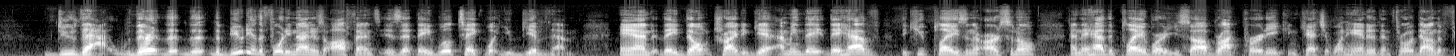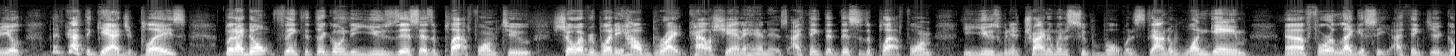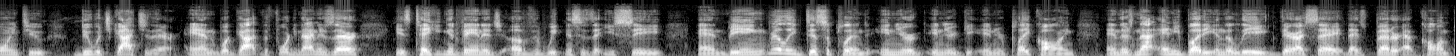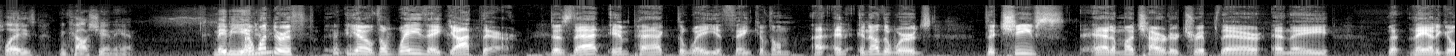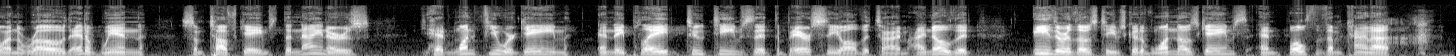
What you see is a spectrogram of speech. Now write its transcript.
do that. They're, the, the, the beauty of the 49ers offense is that they will take what you give them. And they don't try to get, I mean, they, they have the cute plays in their arsenal, and they have the play where you saw Brock Purdy can catch it one handed, then throw it down the field. They've got the gadget plays, but I don't think that they're going to use this as a platform to show everybody how bright Kyle Shanahan is. I think that this is the platform you use when you're trying to win a Super Bowl, when it's down to one game uh, for a legacy. I think you're going to do what got you there. And what got the 49ers there is taking advantage of the weaknesses that you see and being really disciplined in your in your in your play calling. And there's not anybody in the league, dare I say, that's better at calling plays than Kyle Shanahan. Maybe I wonder if you know the way they got there. Does that impact the way you think of them? Uh, in, in other words, the Chiefs had a much harder trip there, and they they had to go on the road. They had to win some tough games. The Niners had one fewer game, and they played two teams that the Bears see all the time. I know that either of those teams could have won those games, and both of them kind of.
